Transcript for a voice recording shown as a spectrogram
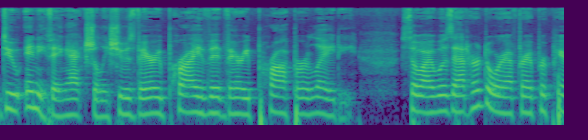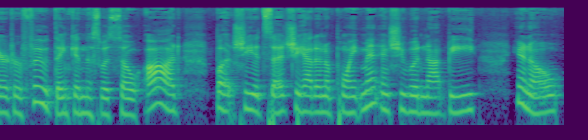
do anything actually. She was very private, very proper lady. So I was at her door after I prepared her food thinking this was so odd, but she had said she had an appointment and she would not be, you know,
